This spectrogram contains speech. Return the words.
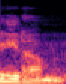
Freedom.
